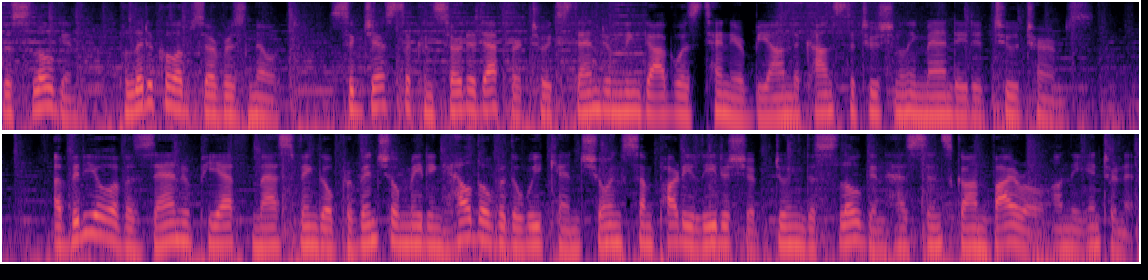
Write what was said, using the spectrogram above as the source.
The slogan, political observers note, suggests a concerted effort to extend Mnangagwa's tenure beyond the constitutionally mandated two terms. A video of a ZANU PF Masvingo provincial meeting held over the weekend showing some party leadership doing the slogan has since gone viral on the internet.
